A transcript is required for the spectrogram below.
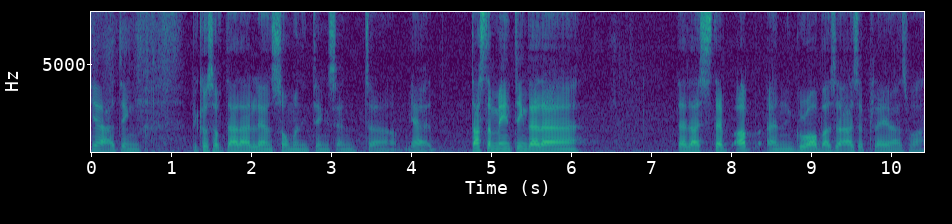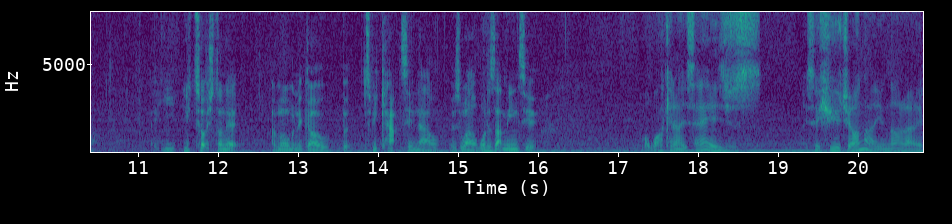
yeah, I think because of that, I learned so many things. And uh, yeah, that's the main thing that uh, that I step up and grow up as a, as a player as well. You, you touched on it a moment ago, but to be captain now as well, what does that mean to you? Well, what can I say? It's just it's a huge honor, you know, like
